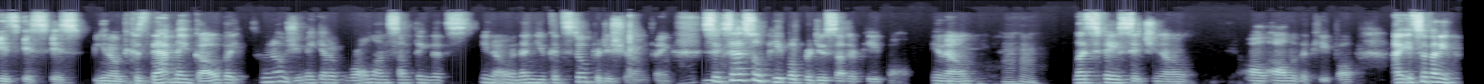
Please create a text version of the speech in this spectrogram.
is is is you know because that may go, but who knows? You may get a role on something that's you know, and then you could still produce your own thing. Mm-hmm. Successful people produce other people. You know, mm-hmm. let's face it. You know, all all of the people. I, it's so funny.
